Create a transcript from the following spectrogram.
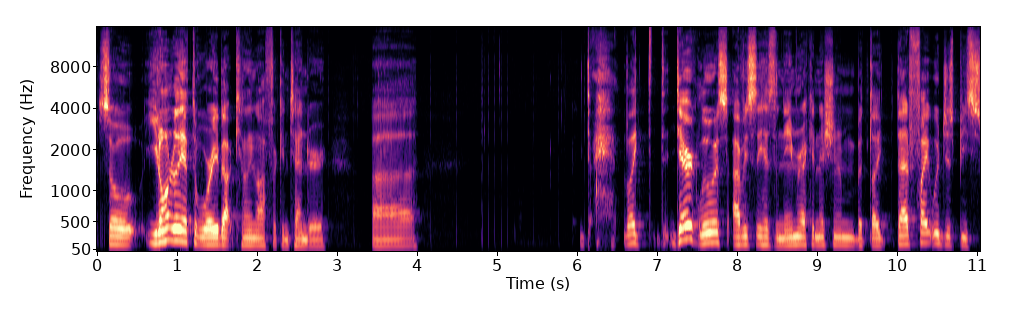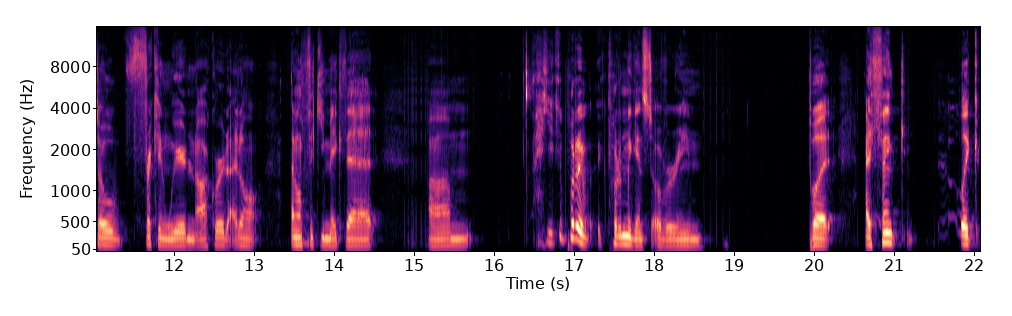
So you don't really have to worry about killing off a contender. Uh, like Derrick Lewis obviously has the name recognition, but like that fight would just be so freaking weird and awkward. I don't, I don't think you make that. Um, you could put a put him against Overeem, but I think like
